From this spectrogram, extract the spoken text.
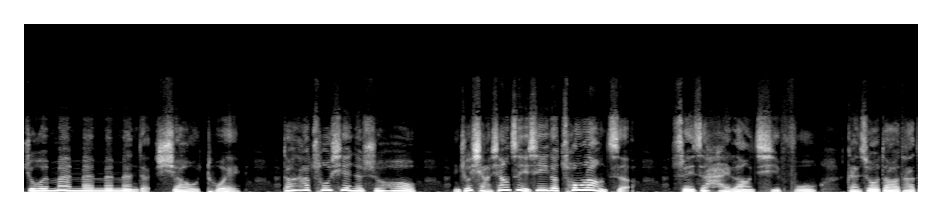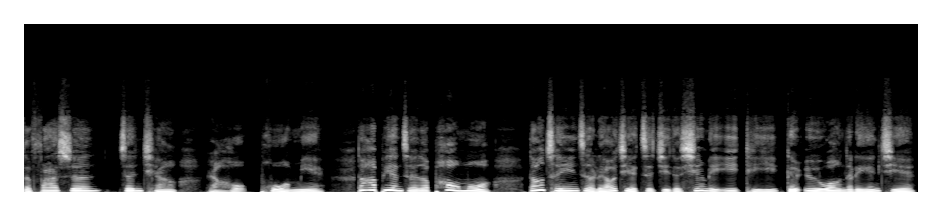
就会慢慢慢慢的消退。当它出现的时候，你就想象自己是一个冲浪者，随着海浪起伏，感受到它的发生、增强，然后破灭。当它变成了泡沫，当成瘾者了解自己的心理议题跟欲望的连结，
